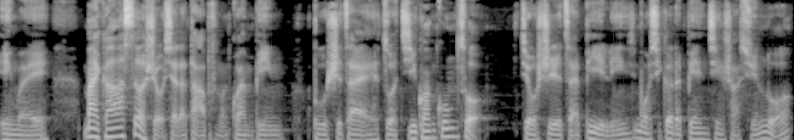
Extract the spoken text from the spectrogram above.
因为麦克阿瑟手下的大部分官兵不是在做机关工作，就是在毗邻墨西哥的边境上巡逻。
